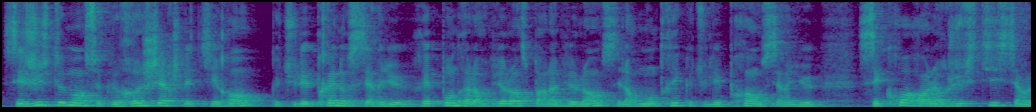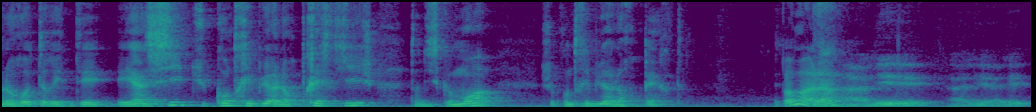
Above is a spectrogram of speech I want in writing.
C'est justement ce que recherchent les tyrans, que tu les prennes au sérieux. Répondre à leur violence par la violence et leur montrer que tu les prends au sérieux. C'est croire en leur justice et en leur autorité. Et ainsi, tu contribues à leur prestige, tandis que moi, je contribue à leur perte. C'est pas mal, hein? Allez, allez, allez.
